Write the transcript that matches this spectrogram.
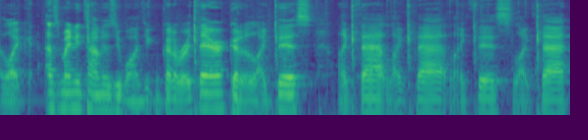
like as many times as you want. You can cut it right there, cut it like this, like that, like that, like this, like that.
